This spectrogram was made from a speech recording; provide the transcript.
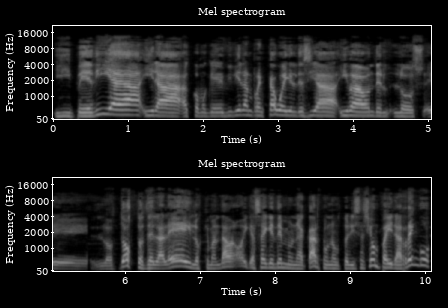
Y pedía ir a, como que viviera en Rancagua y él decía, iba a donde los, eh, los doctos de la ley, los que mandaban, oiga, ¿sabe que denme una carta, una autorización para ir a Rengo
